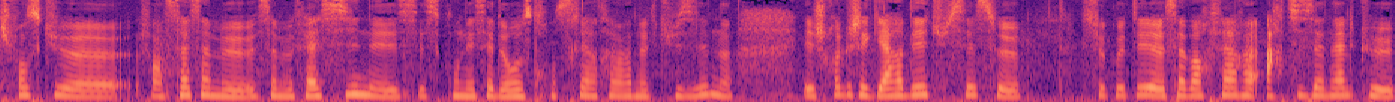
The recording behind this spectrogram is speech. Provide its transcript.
je pense que euh, ça, ça me, ça me fascine et c'est ce qu'on essaie de retranscrire à travers notre cuisine. Et je crois que j'ai gardé, tu sais, ce, ce côté euh, savoir-faire artisanal que,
